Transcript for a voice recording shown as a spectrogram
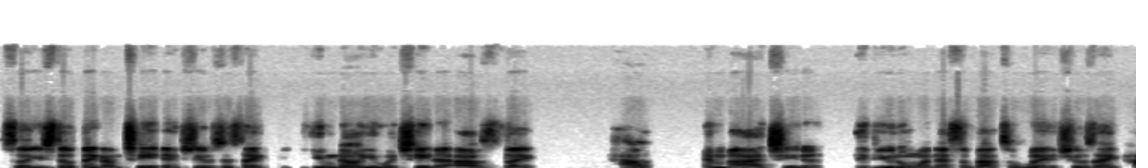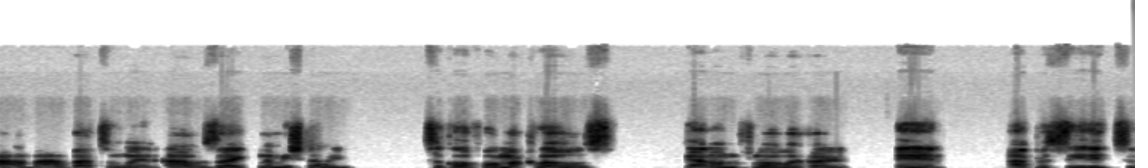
so you still think I'm cheating? She was just like, you know you a cheater. I was like, how am I a cheater if you're the one that's about to win? She was like, how am I about to win? I was like, let me show you. Took off all my clothes, got on the floor with her, and I proceeded to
